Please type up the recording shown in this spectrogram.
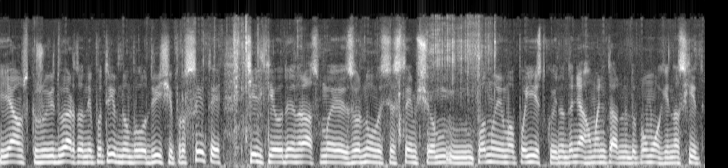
Я вам скажу відверто, не потрібно було двічі просити. Тільки один раз ми звернулися з тим, що плануємо поїздку і надання гуманітарної допомоги на схід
